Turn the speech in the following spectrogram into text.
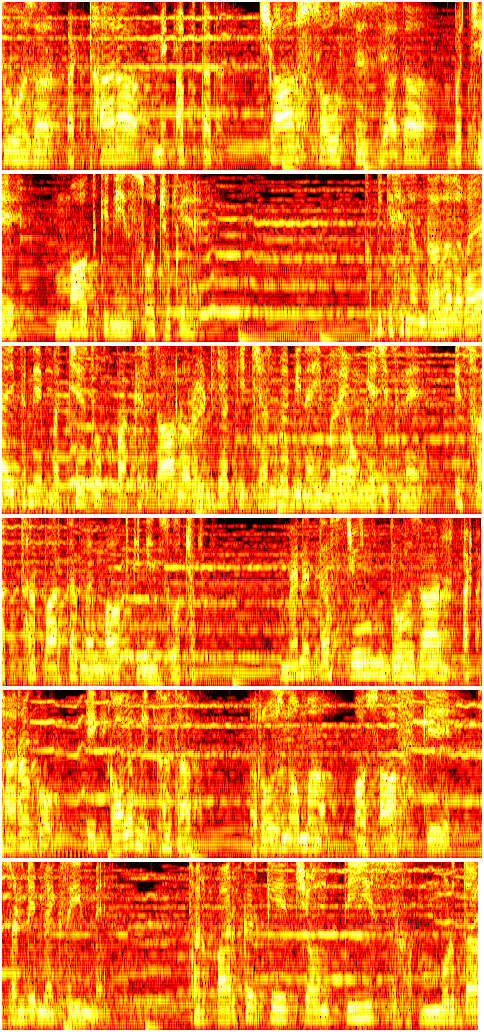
2018 में अब तक 400 से ज़्यादा बच्चे मौत की नींद सो चुके हैं। कभी किसी ने अंदाज़ा लगाया, इतने बच्चे तो पाकिस्तान और इंडिया की जंग में भी नहीं मरे होंगे जितने इस वक्त थर पारकर में मौत की नींद सो मैंने 10 जून 2018 को एक कॉलम लिखा था, रोज़नामा औसाफ के संडे मैगज़ीन में। थर पारकर के चौंतीस मुर्दा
